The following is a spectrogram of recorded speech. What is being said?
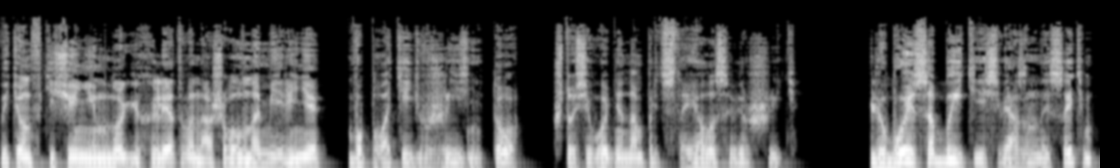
ведь он в течение многих лет вынашивал намерение воплотить в жизнь то, что сегодня нам предстояло совершить. Любое событие, связанное с этим,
